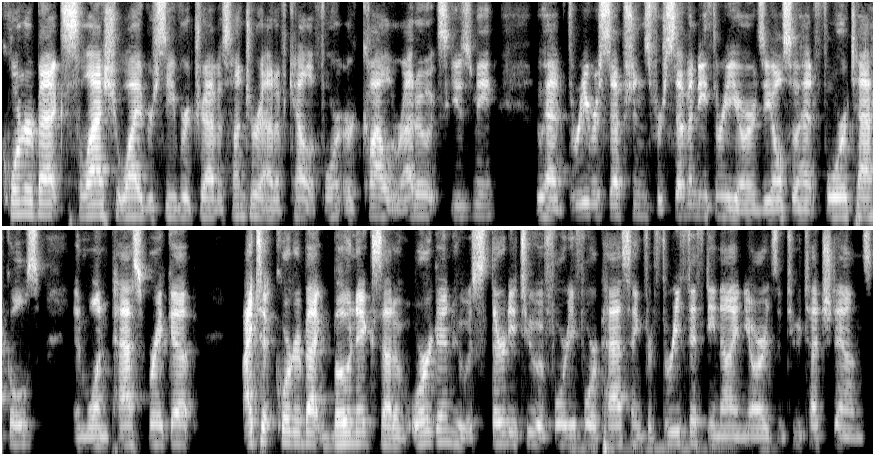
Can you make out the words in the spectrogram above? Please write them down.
cornerback slash wide receiver Travis Hunter out of California or Colorado, excuse me, who had three receptions for 73 yards. He also had four tackles and one pass breakup. I took quarterback Bo Nix out of Oregon, who was 32 of 44 passing for 359 yards and two touchdowns.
